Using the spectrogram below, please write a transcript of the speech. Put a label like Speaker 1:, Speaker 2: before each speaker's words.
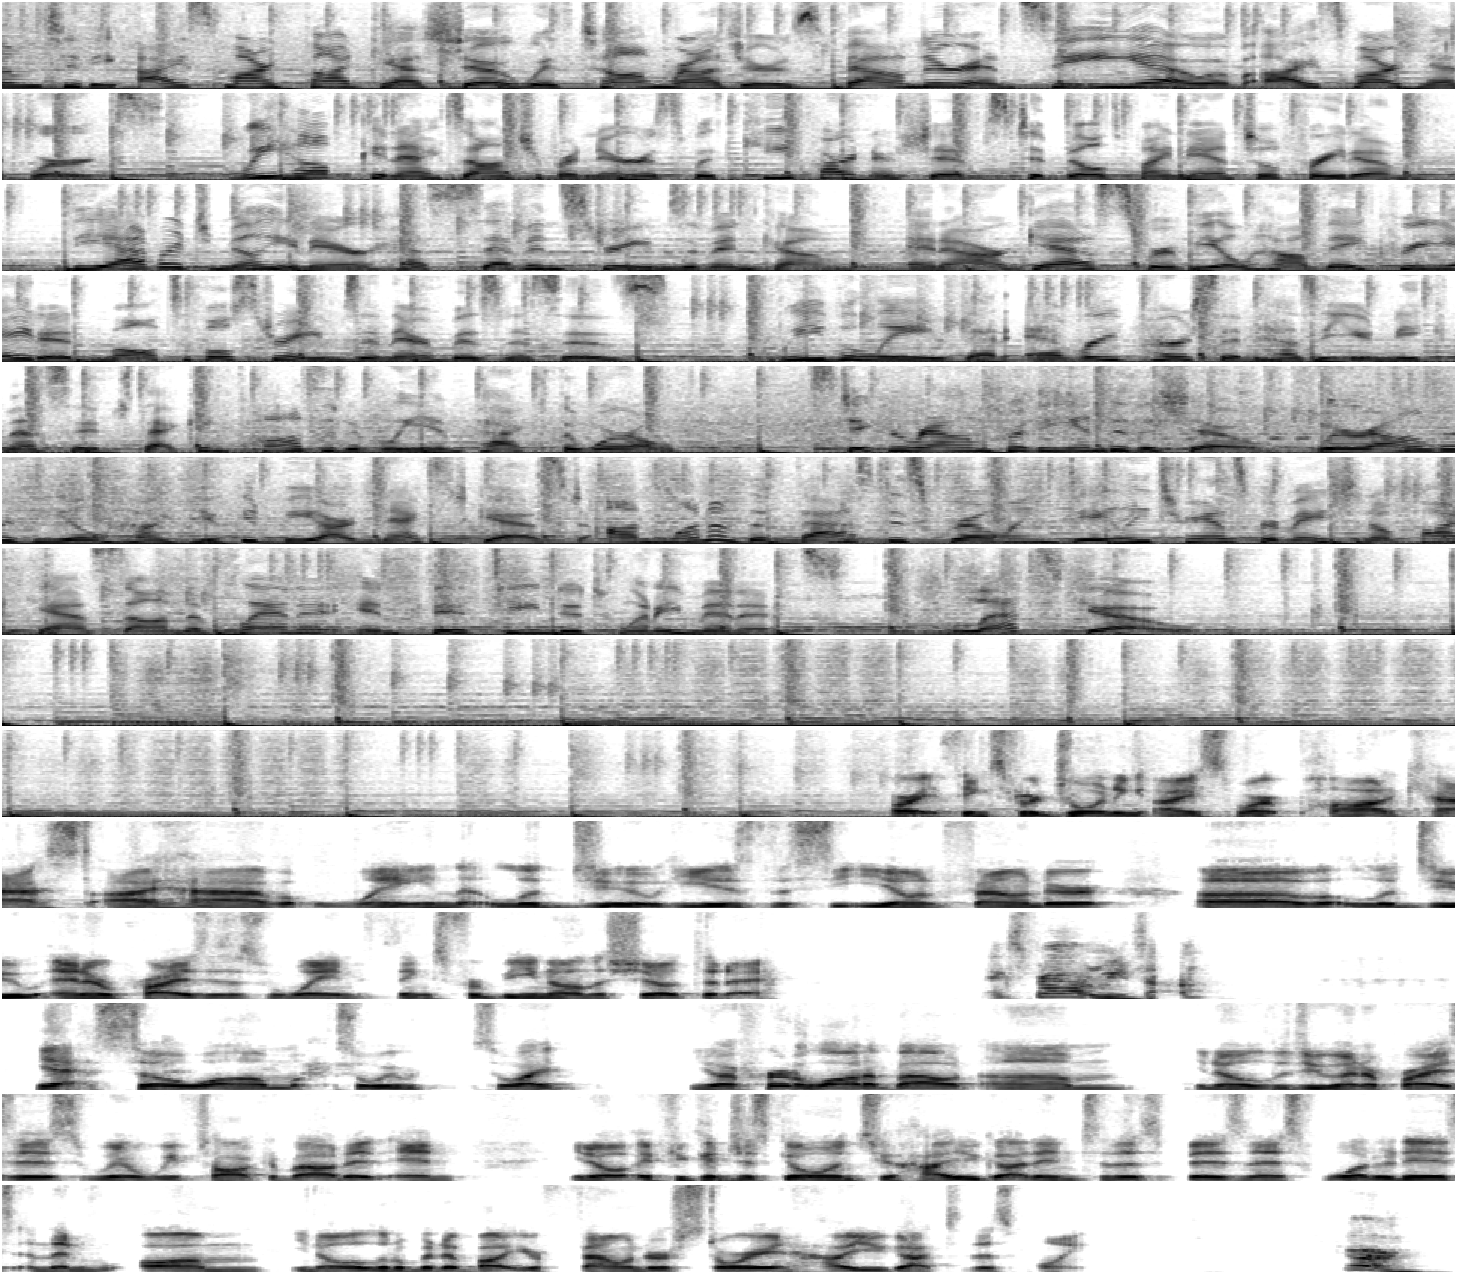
Speaker 1: Welcome to the iSmart Podcast Show with Tom Rogers, founder and CEO of iSmart Networks. We help connect entrepreneurs with key partnerships to build financial freedom. The average millionaire has seven streams of income, and our guests reveal how they created multiple streams in their businesses. We believe that every person has a unique message that can positively impact the world. Stick around for the end of the show, where I'll reveal how you could be our next guest on one of the fastest growing daily transformational podcasts on the planet in 15 to 20 minutes. Let's go.
Speaker 2: All right, thanks for joining iSmart Podcast. I have Wayne Ledoux. He is the CEO and founder of Ledoux Enterprises. Wayne, thanks for being on the show today.
Speaker 3: Thanks for having me, Tom.
Speaker 2: Yeah, so um, so we were, so I, you know, I've heard a lot about um, you know, Ledoux Enterprises. We, we've talked about it, and you know, if you could just go into how you got into this business, what it is, and then um, you know, a little bit about your founder story and how you got to this point.
Speaker 3: Sure.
